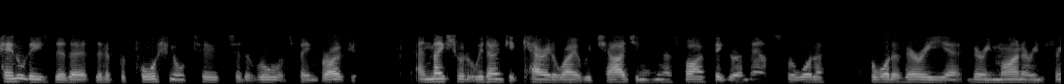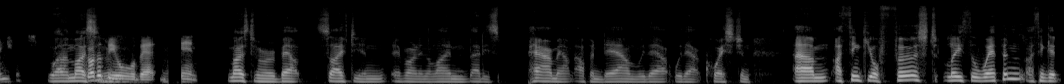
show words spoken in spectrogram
penalties that are that are proportional to, to the rule that's been broken, and make sure that we don't get carried away with charging you know five figure amounts for what are for what are very uh, very minor infringements. Well, It's most got to of be them, all about intent. most of them are about safety and everyone in the lane. That is paramount up and down without without question. Um, I think your first lethal weapon, I think it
